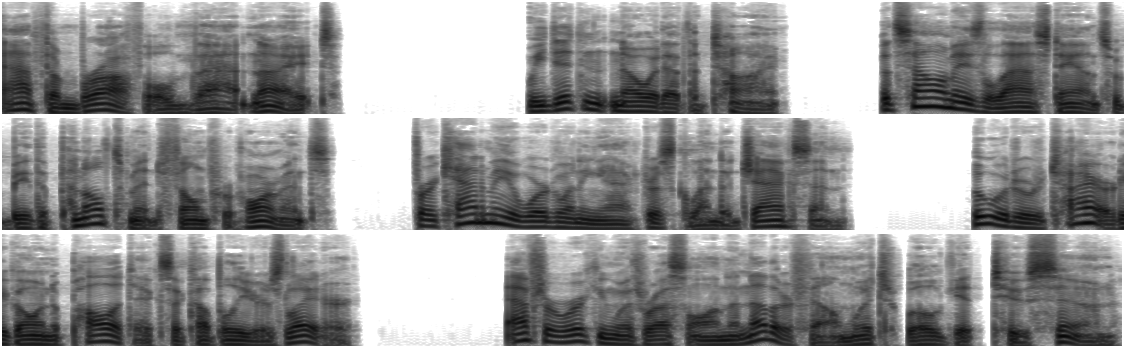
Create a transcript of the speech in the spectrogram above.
at the brothel that night. We didn't know it at the time, but Salome's Last Dance would be the penultimate film performance for Academy Award winning actress Glenda Jackson, who would retire to go into politics a couple years later, after working with Russell on another film, which we'll get to soon.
